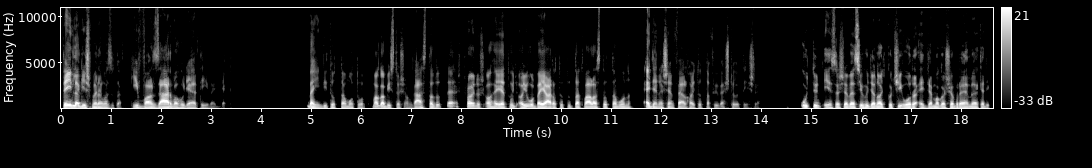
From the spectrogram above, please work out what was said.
Tényleg ismerem az utat. Ki van zárva, hogy eltévedjek. Beindította a motort, maga biztosan gázt adott, de sajnos ahelyett, hogy a jól bejáratott utat választotta volna, egyenesen felhajtott a füves töltésre. Úgy tűnt észre se veszi, hogy a nagykocsi óra egyre magasabbra emelkedik,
